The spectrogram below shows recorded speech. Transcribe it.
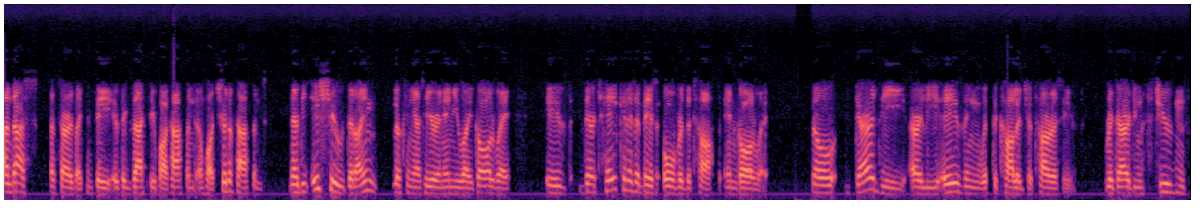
And that, as far as I can see, is exactly what happened and what should have happened. Now, the issue that I'm looking at here in NUI Galway is they're taking it a bit over the top in Galway. So Gardaí are liaising with the college authorities regarding students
